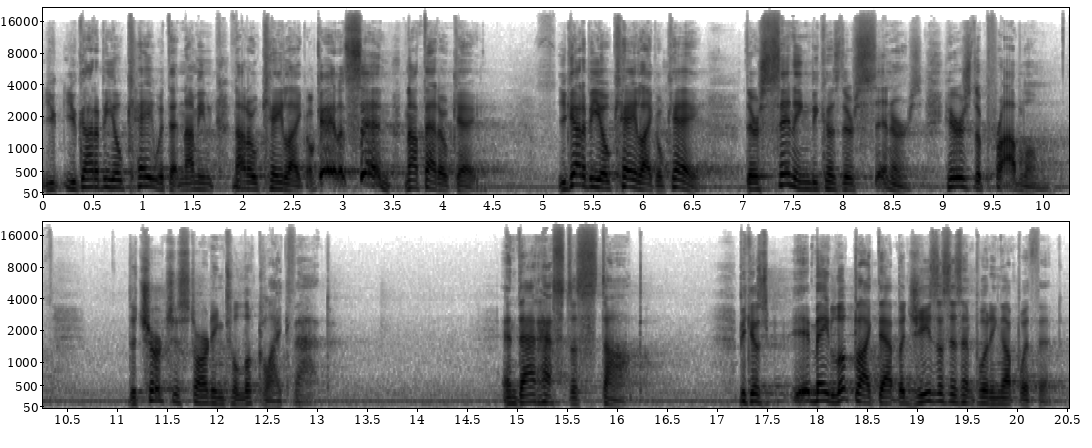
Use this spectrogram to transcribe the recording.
You, you got to be okay with that. And I mean, not okay like, okay, let's sin. Not that okay. You got to be okay like, okay, they're sinning because they're sinners. Here's the problem the church is starting to look like that. And that has to stop. Because it may look like that, but Jesus isn't putting up with it.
